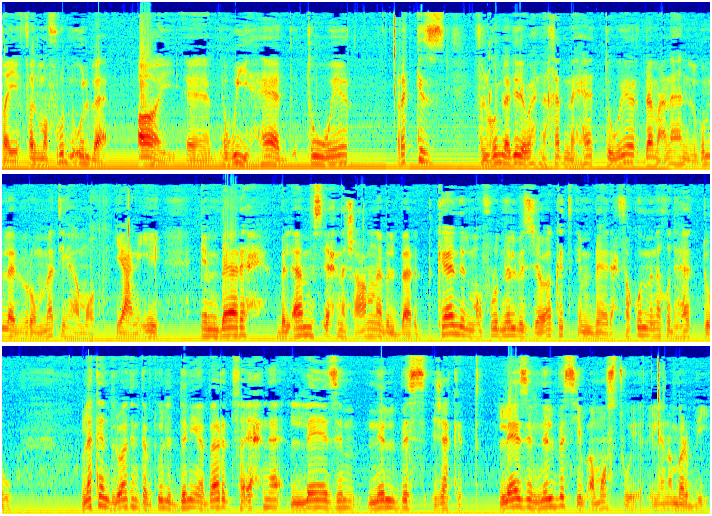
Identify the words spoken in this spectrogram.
طيب فالمفروض نقول بقى uh, we had to wear. ركز في الجملة دي لو إحنا خدنا had to wear ده معناها إن الجملة برمتها ماضي يعني إيه؟ امبارح بالأمس إحنا شعرنا بالبرد. كان المفروض نلبس جواكت امبارح فكنا ناخد had to. لكن دلوقتي انت بتقول الدنيا برد فإحنا لازم نلبس جاكيت. لازم نلبس يبقى must wear اللي هي number B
